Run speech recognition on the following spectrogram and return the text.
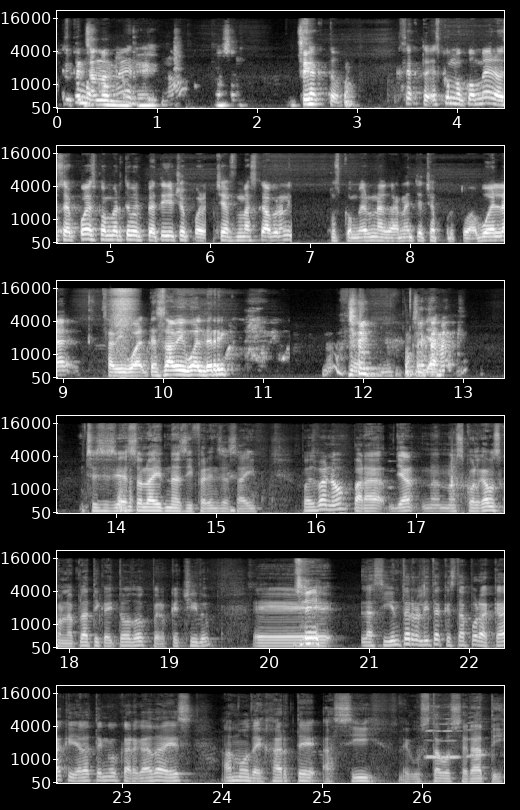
estoy Es pensando en lo que... ¿no? no sé. Sí, Exacto, exacto. Es como comer, o sea, puedes comerte el platillo hecho por el chef más cabrón y pues comer una garnacha hecha por tu abuela, sabe igual, te sabe igual de rico. ¿no? sí, exactamente. Sí, sí, sí, solo hay unas diferencias ahí. Pues bueno, para ya no- nos colgamos con la plática y todo, pero qué chido. Eh, La siguiente rolita que está por acá, que ya la tengo cargada, es Amo dejarte así, de Gustavo Cerati.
